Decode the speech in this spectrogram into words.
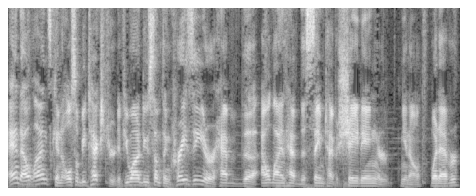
And outlines can also be textured. If you want to do something crazy or have the outline have the same type of shading or, you know, whatever,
